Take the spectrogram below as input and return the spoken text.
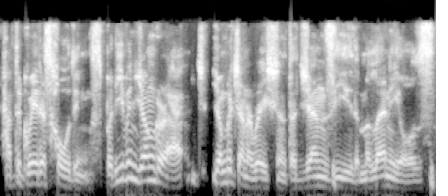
have the greatest holdings, but even younger younger generations, the Gen Z, the millennials,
